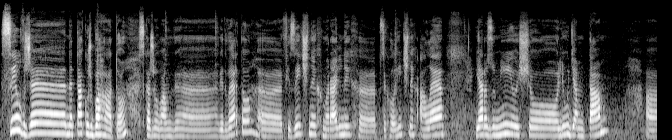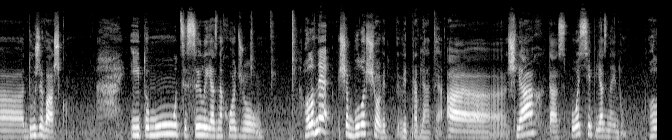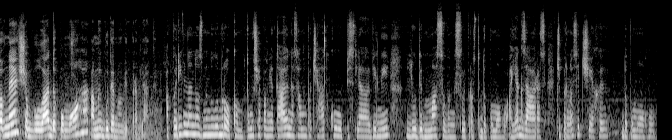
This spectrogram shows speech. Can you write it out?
Сил вже не так уж багато, скажу вам відверто, фізичних, моральних, психологічних, але я розумію, що людям там дуже важко. І тому ці сили я знаходжу. Головне, щоб було що від, відправляти, а шлях та спосіб я знайду. Головне, щоб була допомога, а ми будемо відправляти. А порівняно з минулим роком, тому що я пам'ятаю на самому початку, після війни, люди масово несли просто допомогу. А як зараз? Чи приносять чехи допомогу?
